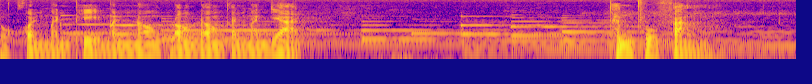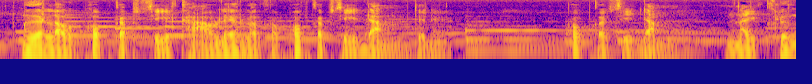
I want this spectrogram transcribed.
ทุกคนเหมือนพี่เหมือนน้องปลองดองกันเหมือนญาติ ท่านผู้ฟัง เมื่อเราพบกับสีขาวแล้วเราก็พบกับสีดำจะเนี่ยพบกับสีดำในครึ่ง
